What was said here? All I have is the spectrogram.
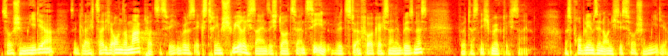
Social Media sind gleichzeitig auch unser Marktplatz. Deswegen wird es extrem schwierig sein, sich dort zu entziehen. Willst du erfolgreich sein im Business, wird das nicht möglich sein. Und das Problem sind auch nicht die Social Media.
